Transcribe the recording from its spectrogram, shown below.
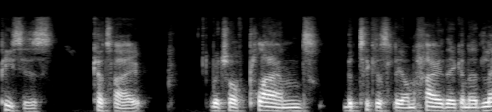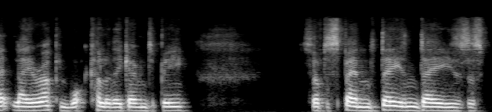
pieces cut out, which I've planned meticulously on how they're going to layer up and what color they're going to be. So I have to spend days and days just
